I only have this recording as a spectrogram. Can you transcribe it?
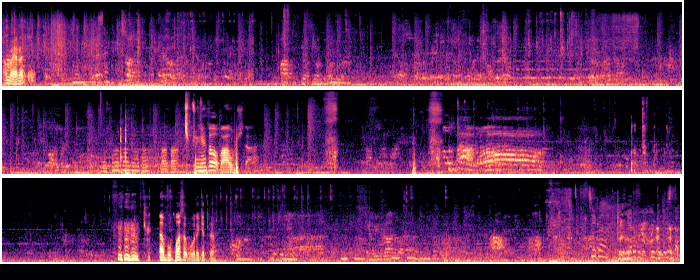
아마라. 봐봐. 집중해서 마봅시다 나 못 봐서 모르겠다. 제가 여러분을 돌보겠어요.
